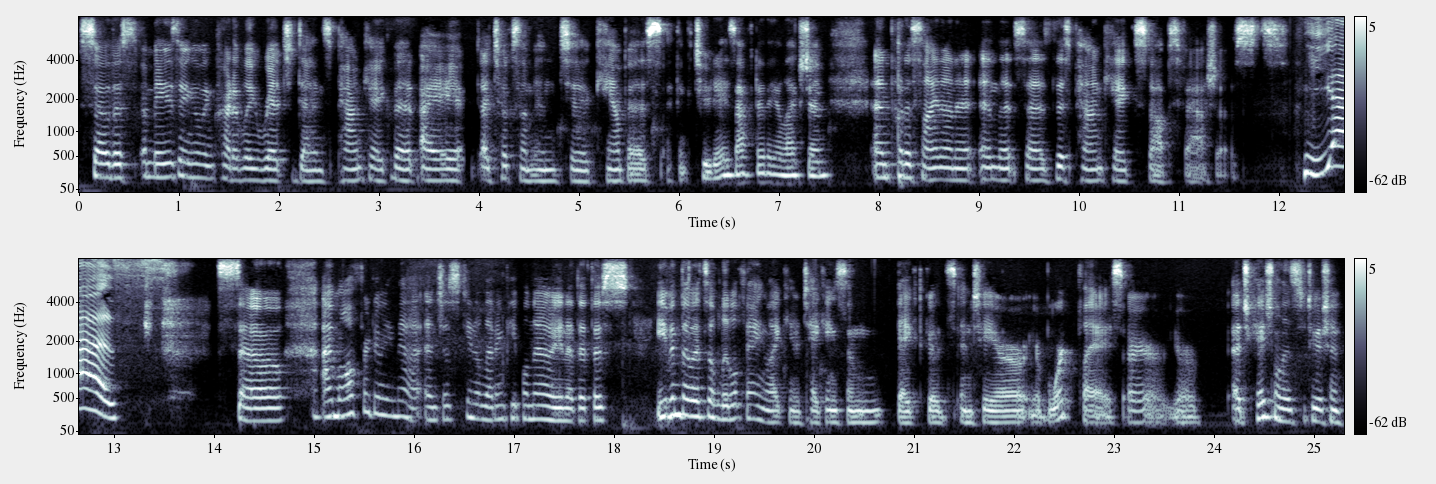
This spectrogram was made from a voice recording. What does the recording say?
so this amazing, incredibly rich, dense pound cake that I I took some into campus I think two days after the election, and put a sign on it and that says this pound cake stops fascists. Yes. So I'm all for doing that and just, you know, letting people know, you know, that this, even though it's a little thing like, you know, taking some baked goods into your, your workplace or your educational institution,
